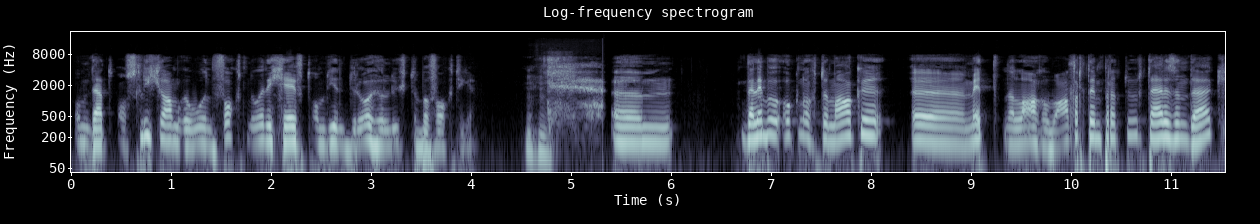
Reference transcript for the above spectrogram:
omdat ons lichaam gewoon vocht nodig heeft om die droge lucht te bevochtigen. Mhm. Um, dan hebben we ook nog te maken uh, met een lage watertemperatuur tijdens een duik.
